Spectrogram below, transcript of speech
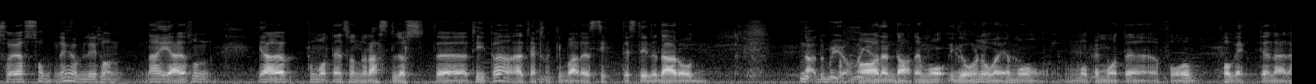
så jeg sovner jeg blir sånn Nei, jeg er, sånn, jeg er på en måte en sånn rastløs eh, type. At jeg kan ikke bare sitte stille der og Nei, du må gjøre ha noe. den dagen. Jeg må gjøre noe. Jeg må, må på en måte få, få vekk den der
